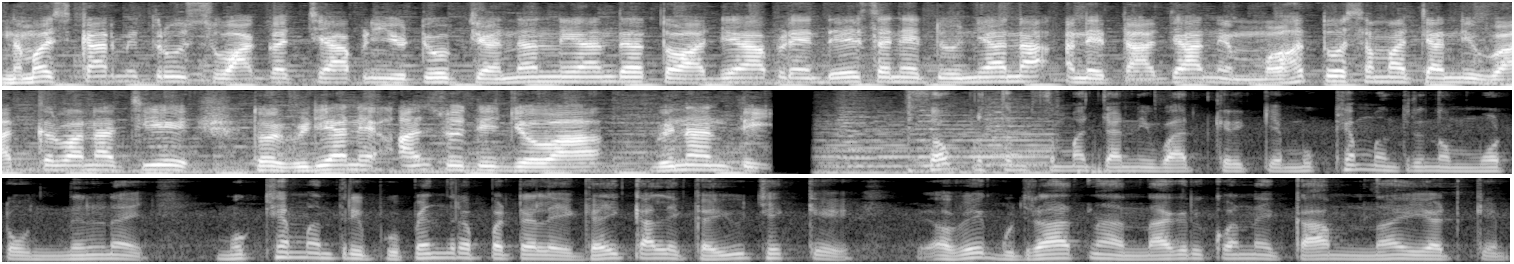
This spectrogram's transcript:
નમસ્કાર મિત્રો, સ્વાગત છે આપણી યુટ્યુબ ચેનલની અંદર. તો આજે આપણે દેશ અને દુનિયાના અને તાજા અને મહત્વ સમાચારની વાત કરવાના છીએ. તો વિડીયાને અંત સુધી જોવા વિનંતી. સૌપ્રથમ સમાચારની વાત કરી કે મુખ્યમંત્રીનો મોટો નિર્ણય મુખ્યમંત્રી ભૂપેન્દ્ર પટેલે ગઈકાલે કહ્યું છે કે હવે ગુજરાતના નાગરિકોને કામ નહીં અટકે.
